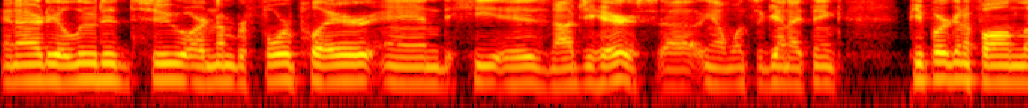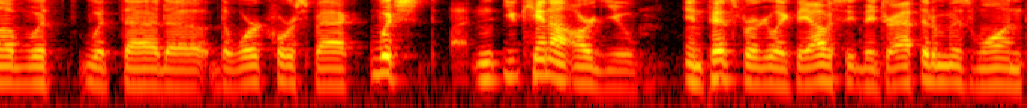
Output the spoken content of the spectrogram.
And I already alluded to our number four player, and he is Najee Harris. Uh, you know, once again, I think people are going to fall in love with with that uh, the workhorse back, which you cannot argue in Pittsburgh. Like they obviously they drafted him as one.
